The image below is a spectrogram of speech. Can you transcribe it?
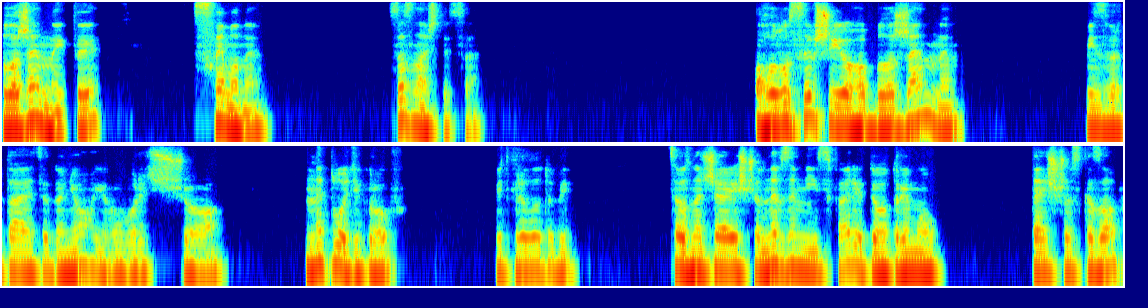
Блаженний ти, Симоне, зазначте це. Оголосивши його блаженним, він звертається до нього і говорить, що не плоть і кров відкрили тобі. Це означає, що не в земній сфері ти отримав те, що сказав,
